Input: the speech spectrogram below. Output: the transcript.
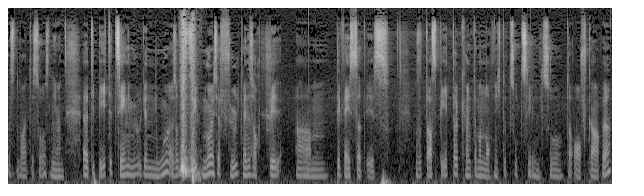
dass Leute sowas nehmen. Äh, die Beete zählen im Übrigen nur, also das zählt nur als erfüllt, wenn es auch be, ähm, bewässert ist. Also das Beta könnte man noch nicht dazu zählen zu der Aufgabe,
